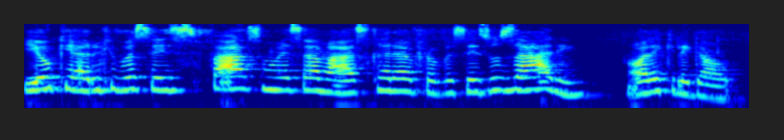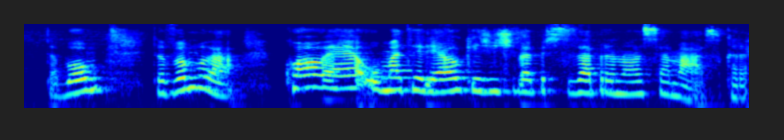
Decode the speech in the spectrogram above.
e eu quero que vocês façam essa máscara para vocês usarem. Olha que legal, tá bom? Então vamos lá. Qual é o material que a gente vai precisar para nossa máscara?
